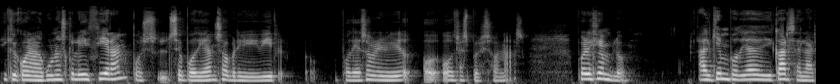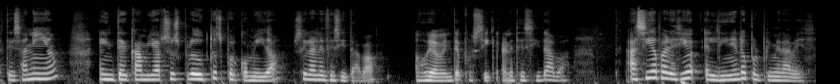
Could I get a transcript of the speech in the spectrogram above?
y que con algunos que lo hicieran, pues se podían sobrevivir podía sobrevivir otras personas. Por ejemplo, alguien podía dedicarse a la artesanía e intercambiar sus productos por comida si la necesitaba. Obviamente, pues sí que la necesitaba. Así apareció el dinero por primera vez.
